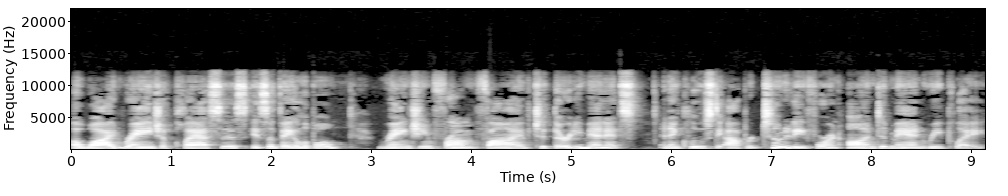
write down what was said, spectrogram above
A wide range of classes is available, ranging from 5 to 30 minutes, and includes the opportunity for an on demand replay.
